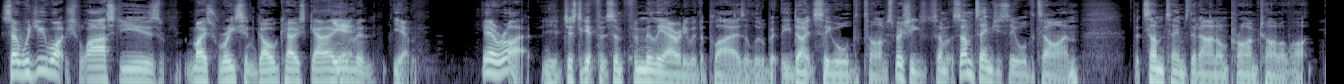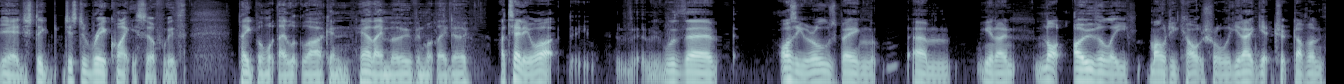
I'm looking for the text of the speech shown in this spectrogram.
So would you watch last year's most recent Gold Coast game? And yeah, yeah, right. Yeah, just to get some familiarity with the players a little bit that you don't see all the time. Especially some some teams you see all the time, but some teams that aren't on prime time a lot. Yeah, just to just to reacquaint yourself with people and what they look like and how they move and what they do. I tell you what, with the Aussie rules being, um, you know, not overly multicultural, you don't get tripped up on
